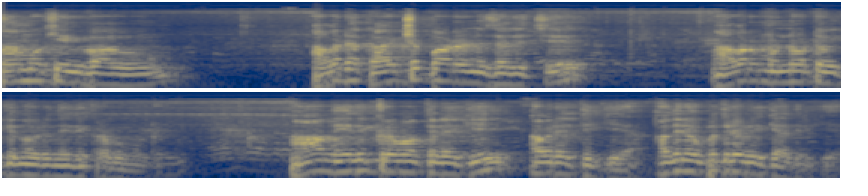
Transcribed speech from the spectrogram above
സാമൂഹ്യ വിഭാഗവും അവരുടെ കാഴ്ചപ്പാടനുസരിച്ച് അവർ മുന്നോട്ട് വയ്ക്കുന്ന ഒരു നീതിക്രമമുണ്ട്. ആ നീതിക്രമത്തിലേക്ക് അവരെത്തിക്കുക അതിനെ ഉപദ്രവിക്കാതിരിക്കുക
